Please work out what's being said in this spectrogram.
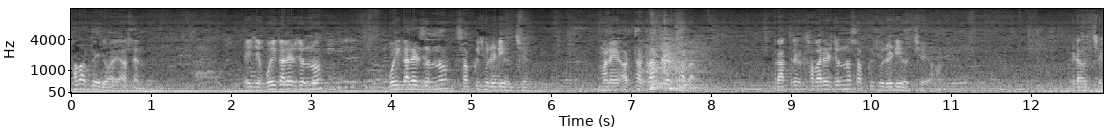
খাবার তৈরি হয় আসেন। এই যে বইকালের জন্য বইকালের জন্য সব কিছু রেডি হচ্ছে। মানে অর্থাৎ রাত্রের খাবার। রাত্রের খাবারের জন্য সব কিছু রেডি হচ্ছে এখন। এটা হচ্ছে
